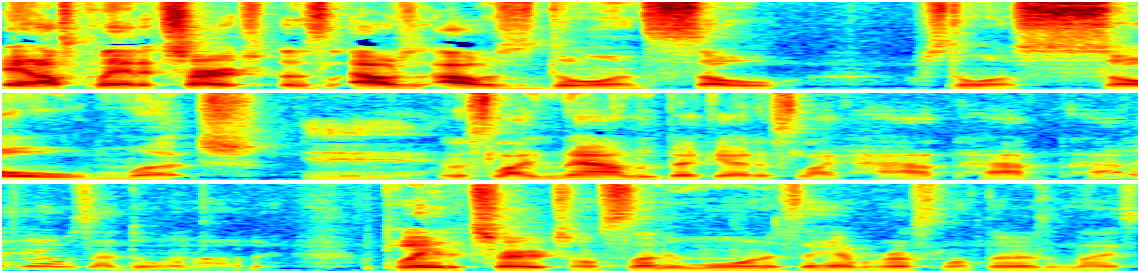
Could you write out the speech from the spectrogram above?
and I was playing at church. It was- I was I was doing so, I was doing so much. Yeah. And it's like now I look back at it, it's like how how how the hell was I doing all that? Played at church on Sunday mornings. They had rehearsal on Thursday nights.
